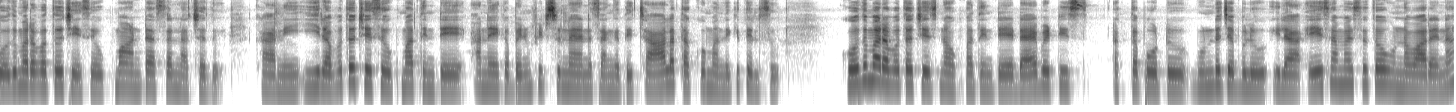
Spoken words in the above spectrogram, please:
గోధుమ రవ్వతో చేసే ఉప్మా అంటే అస్సలు నచ్చదు. కానీ ఈ రవ్వతో చేసే ఉప్మా తింటే అనేక బెనిఫిట్స్ ఉన్నాయన్న సంగతి చాలా తక్కువ మందికి తెలుసు. గోధుమ రవ్వతో చేసిన ఉప్మా తింటే డయాబెటీస్ రక్తపోటు గుండె జబ్బులు ఇలా ఏ సమస్యతో ఉన్నవారైనా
